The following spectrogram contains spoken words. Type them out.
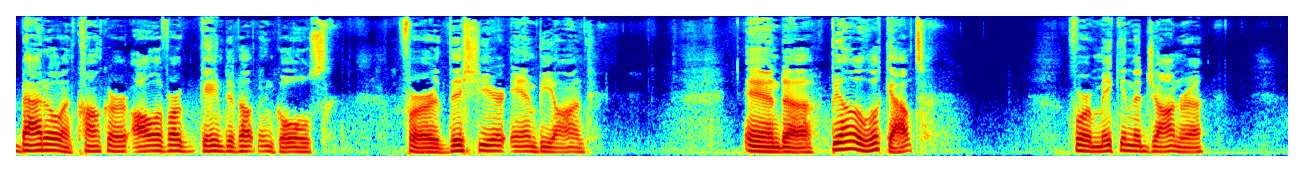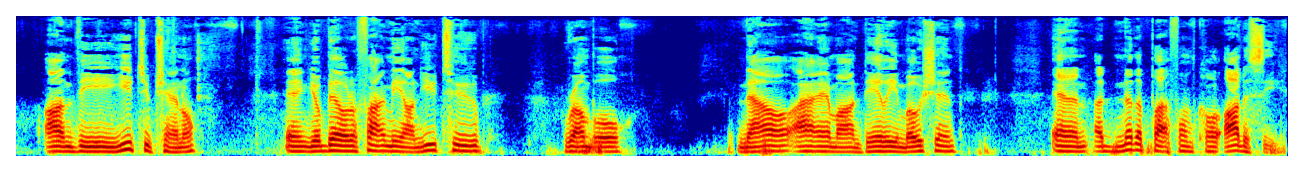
battle and conquer all of our game development goals for this year and beyond. And uh, be on the lookout for making the genre on the YouTube channel. And you'll be able to find me on YouTube, Rumble. Now I am on Daily Motion and another platform called Odysee.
